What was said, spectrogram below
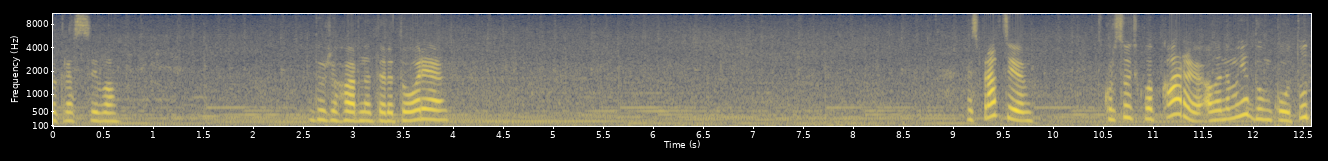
Дуже красиво. Дуже гарна територія. Насправді курсують клапкари, але на мою думку, тут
